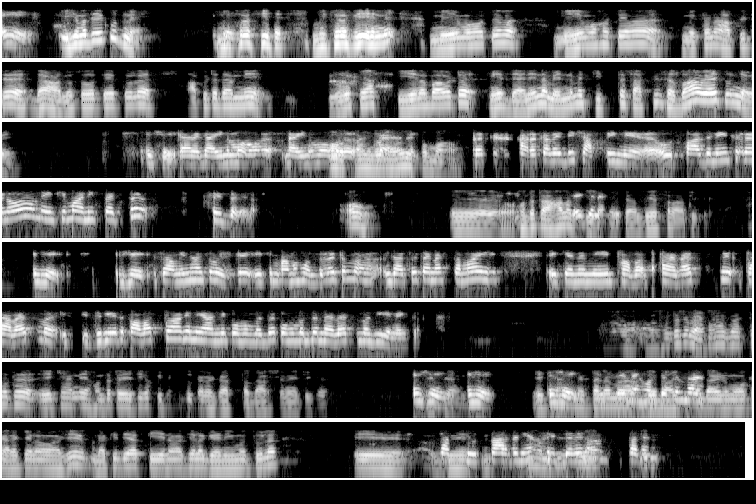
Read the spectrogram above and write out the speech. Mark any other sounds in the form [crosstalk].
ඒ. එහෙම දෙයක්වත් නැහැ. මෙතන තියෙන්නේ මේ මොහොතේම මේ මොහොතේම මෙතන අපිට දැන් අනුසෝතය තුළ අපිට දැන් මේ ලෝකයක් තියෙන බවට මේ දැනෙන මෙන්න මේ චිත්ත ශක්ති ස්වභාවයයි ශුන්‍ය වෙන්නේ. ඒක අර ඩයිනමෝ ඩයිනමෝ කරකවෙද්දී ශක්ති උත්පාදනය කරනවා මේකෙම අනිත් පැත්ත සිද්ධ වෙනවා. ඔව්. ඒ හොඳට අහලා තියෙනවා දේශනා ටික. එහෙ ස්වාමීන් වහන්සේ ඒක ඒක මම හොඳටම ගත තැනක් තමයි ඒ කියන්නේ මේ පැවැත් පැවැත්ම ඉදිරියට පවත්වාගෙන යන්නේ කොහොමද කොහොමද නැවැත්ම කියන එක. හොඳට වටහා ගත්තද ඒ කියන්නේ හොඳට ඒ ටික පිරිසිදු කරගත්ත දර්ශනය ටික. එහෙ එහෙ ඒ කියන්නේ මෙතනම ඩයිනමෝ කරකිනවා වගේ නැති දෙයක් තියෙනවා කියලා ගැනීම තුළ ඒ උත්පාදනයක් සිද්ධ වෙනවා.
